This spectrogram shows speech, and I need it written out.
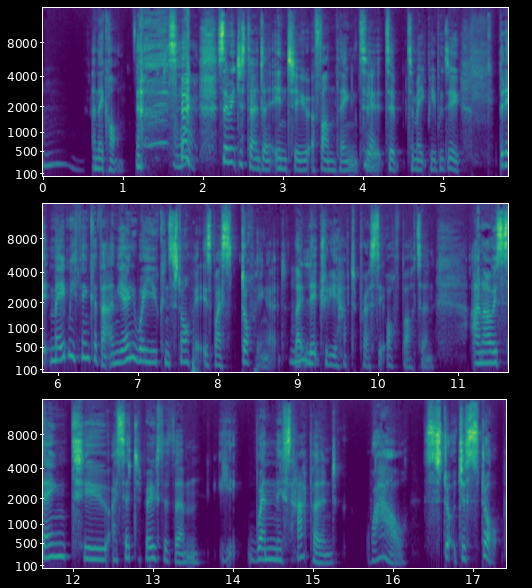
Mm. And they can't. so, wow. so it just turned into a fun thing to, yeah. to, to make people do. But it made me think of that. And the only way you can stop it is by stopping it. Mm. Like literally, you have to press the off button. And I was saying to, I said to both of them, when this happened, wow, stop, just stop,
